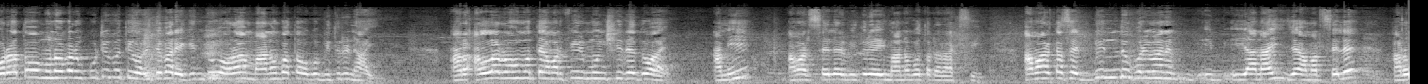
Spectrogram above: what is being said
ওরা তো মনে করেন কুটিপতি হইতে পারে কিন্তু ওরা মানবতা ওগো ভিতরে নাই। আর আল্লাহর রহমতে আমার পীর মুন্সিদের দোয়ায় আমি আমার ছেলের ভিতরে এই মানবতাটা রাখছি। আমার কাছে বিন্দু পরিমাণে ইয়া নাই যে আমার ছেলে আরও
